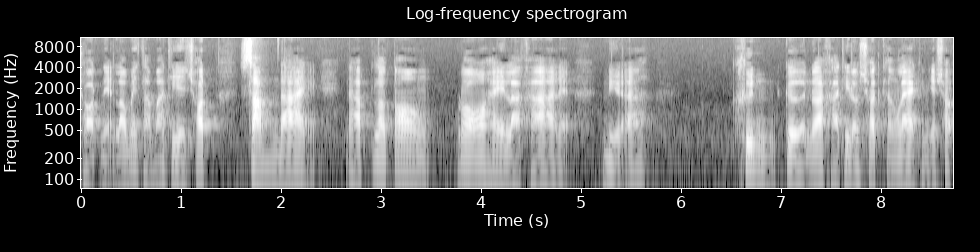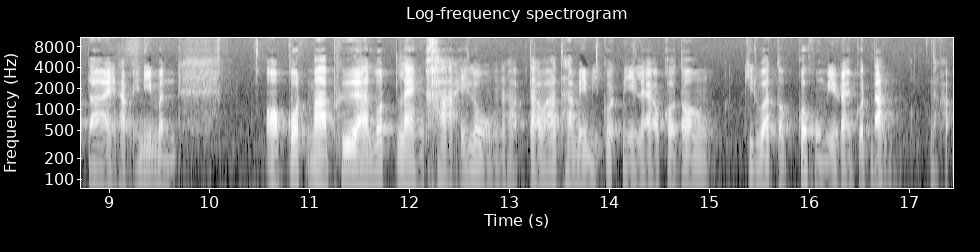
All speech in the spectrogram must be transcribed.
ช็อตเนี่ยเราไม่สามารถที่จะช็อตซ้ำได้นะครับเราต้อง รอให้ราคาเนี่ยเหนือขึ้นเกินราคาที่เราช็อตครั้งแรกถึงจะช็อตได้นะครับไอ้นี่มันออกกฎมาเพื่อลดแรงขายลงนะครับ แต่ว่าถ้าไม่มีกฎนี้แล้วก็ต้องคิดว่าก็คงมีแรงกดดันนะครับ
